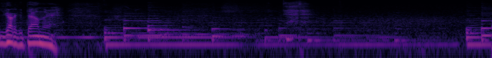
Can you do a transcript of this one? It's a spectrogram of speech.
you gotta get down there. Come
